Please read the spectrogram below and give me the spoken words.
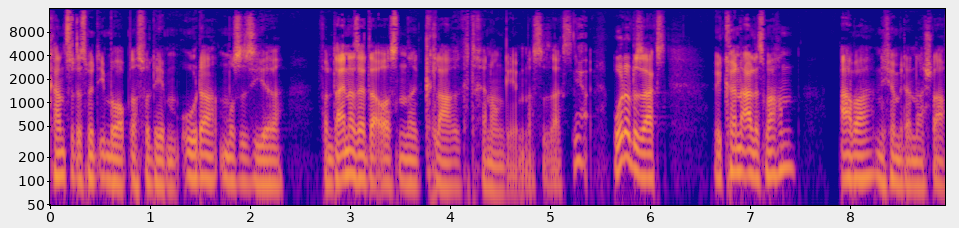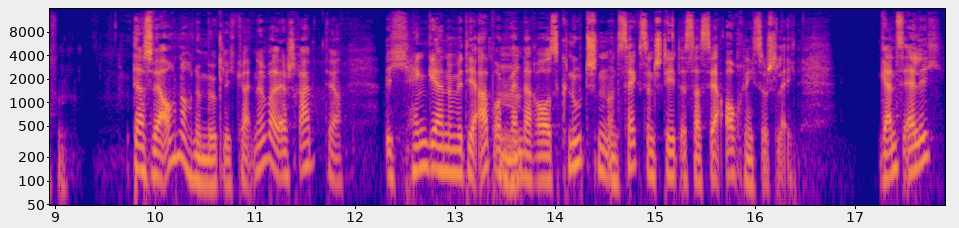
kannst du das mit ihm überhaupt noch so leben? Oder muss es hier von deiner Seite aus eine klare Trennung geben, dass du sagst, ja. oder du sagst, wir können alles machen, aber nicht mehr miteinander schlafen. Das wäre auch noch eine Möglichkeit, ne? Weil er schreibt ja, ich hänge gerne mit dir ab und mhm. wenn daraus Knutschen und Sex entsteht, ist das ja auch nicht so schlecht. Ganz ehrlich,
